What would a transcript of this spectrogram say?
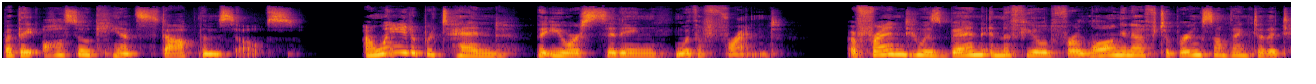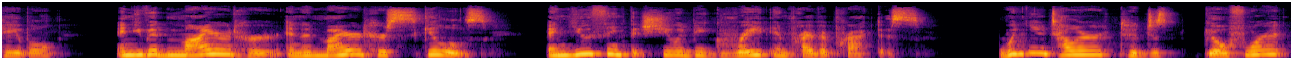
but they also can't stop themselves? I want you to pretend that you are sitting with a friend, a friend who has been in the field for long enough to bring something to the table, and you've admired her and admired her skills, and you think that she would be great in private practice. Wouldn't you tell her to just go for it?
